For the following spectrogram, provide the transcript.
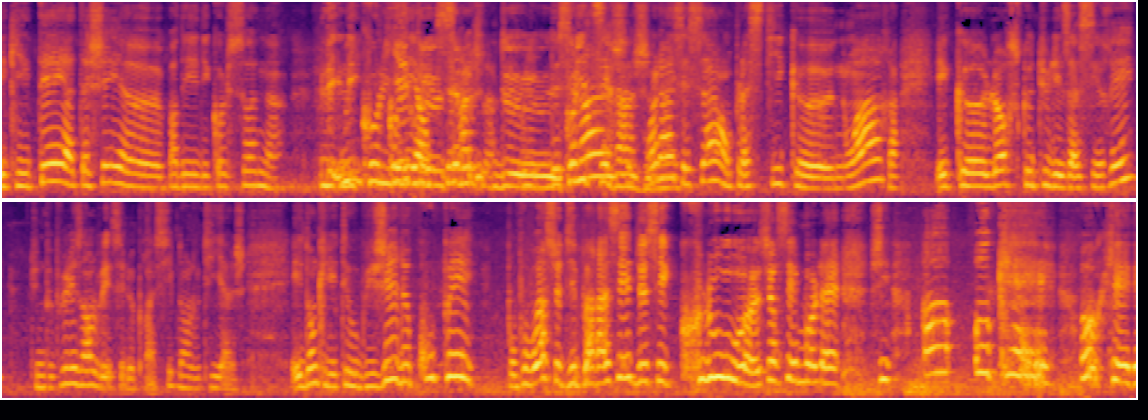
et qui étaient attachés euh, par des, des colsonnes. Les, Oui, les colliers, de, serrage, de, de. Voilà, ouais. c'est ça, en plastique euh, noir, et que lorsque tu les as serrés, Tu ne peux plus les enlever, c'est le principe dans l'outillage. Et donc il était obligé de couper pour pouvoir se débarrasser de ces clous euh, sur ses mollets. J'ai dit, ah ok, ok,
